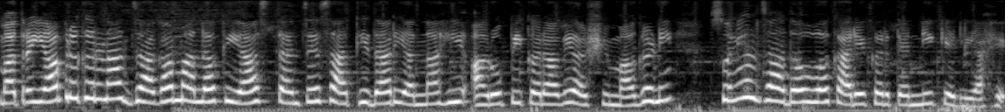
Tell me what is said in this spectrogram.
मात्र या प्रकरणात जागा मालक यास त्यांचे साथीदार यांनाही आरोपी करावे अशी मागणी सुनील जाधव व कार्यकर्त्यांनी केली आहे.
